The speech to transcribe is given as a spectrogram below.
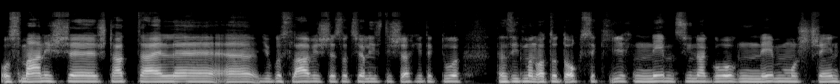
osmanische Stadtteile, äh, jugoslawische sozialistische Architektur. Dann sieht man orthodoxe Kirchen neben Synagogen, neben Moscheen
